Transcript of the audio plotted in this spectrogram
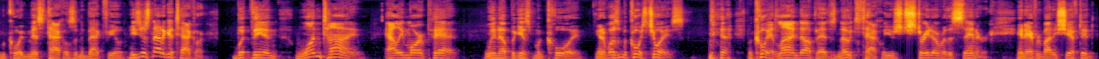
That McCoy missed tackles in the backfield. He's just not a good tackler. But then one time, Ali Marpet went up against McCoy, and it wasn't McCoy's choice. McCoy had lined up as nose tackle. He was straight over the center, and everybody shifted,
